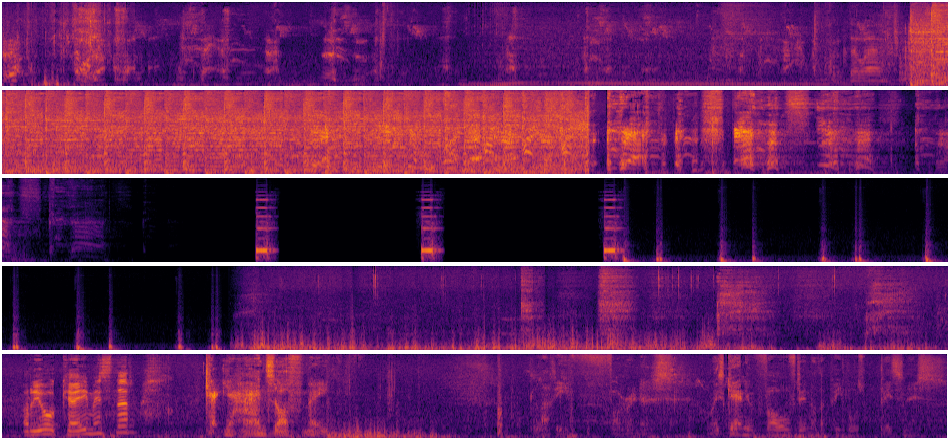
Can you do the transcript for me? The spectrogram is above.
you. Are you okay, mister? Get your hands off me! Bloody foreigners. Always getting involved in other people's business.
